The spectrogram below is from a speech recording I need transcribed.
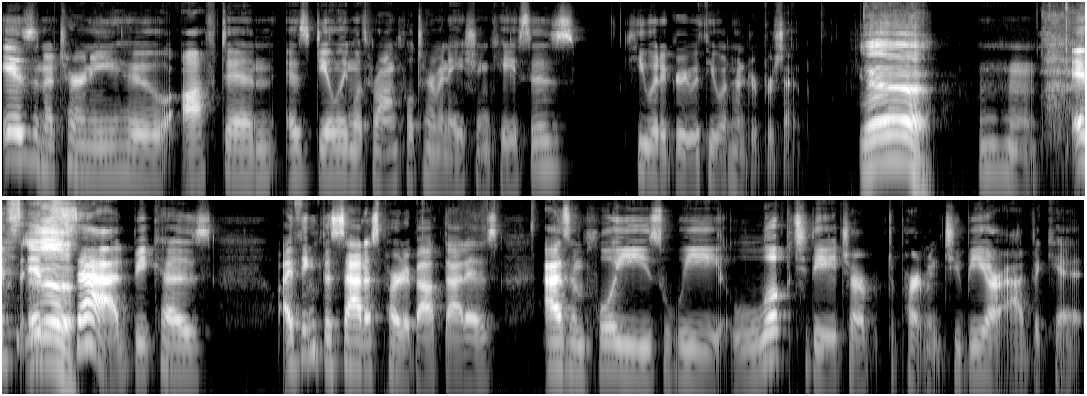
is an attorney who often is dealing with wrongful termination cases, he would agree with you 100%. Yeah. hmm It's it's Yeah. sad because I think the saddest part about that is as employees we look to the HR department to be our advocate,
